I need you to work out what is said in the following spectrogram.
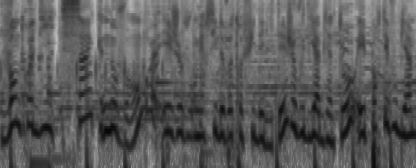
vendredi 5 novembre, et je vous remercie de votre fidélité. Je vous dis à bientôt et portez-vous bien.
